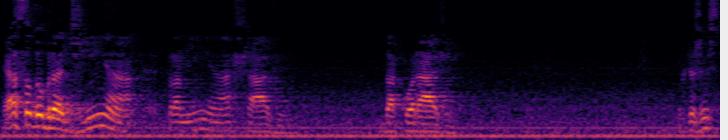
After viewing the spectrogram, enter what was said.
Essa dobradinha, para mim, é a chave da coragem. Porque a gente,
